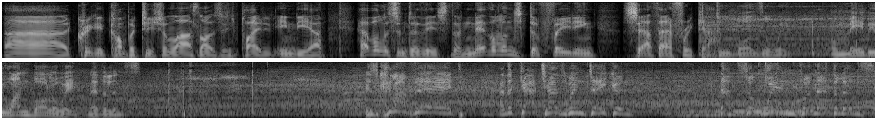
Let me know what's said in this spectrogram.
uh, cricket competition last night as he played in India. Have a listen to this the Netherlands defeating South Africa. Two balls away, or maybe one ball away, Netherlands. It's gloved it, and the catch has been taken. That's a win for Netherlands.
